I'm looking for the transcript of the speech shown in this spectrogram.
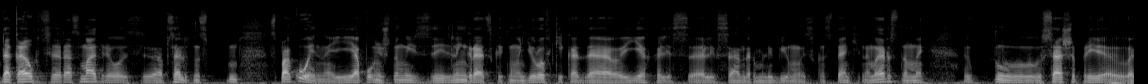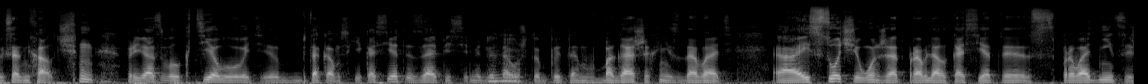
такая опция рассматривалась абсолютно спокойно. И я помню, что мы из, из ленинградской командировки, когда ехали с Александром Любимым и с Константином Эрстом, мы, ну, Саша, привя- Александр Михайлович, привязывал к телу эти бетакамские кассеты с записями для Мгм. того, чтобы там в багаж их не сдавать. А из Сочи он же отправлял кассеты с проводницей,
